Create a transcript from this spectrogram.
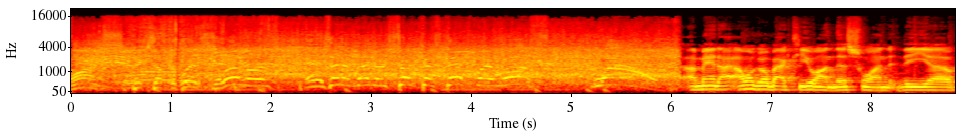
Lawrence picks up the blitz, delivers, and is in another circus catch by Ross. Wow. Amanda, I, I want to go back to you on this one. The uh,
